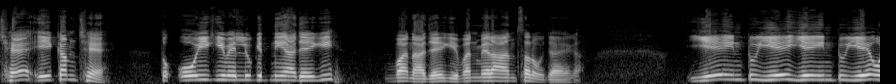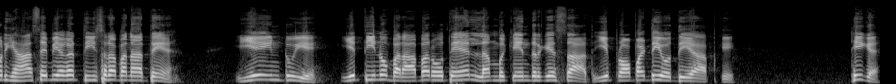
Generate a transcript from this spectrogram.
छ एकम छ तो ओ e की वैल्यू कितनी आ जाएगी? वन आ जाएगी। वन मेरा आंसर हो जाएगा। ये इंटू ये ये इंटू ये, और यहाँ से भी अगर तीसरा बनाते हैं, ये इंटू ये ये तीनों बराबर होते हैं लंब केंद्र के साथ। ये प्रॉपर्टी होती है आपकी। ठीक है?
